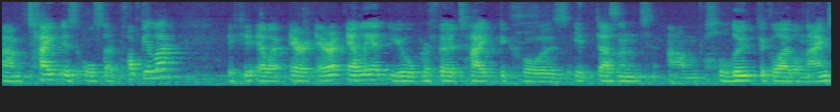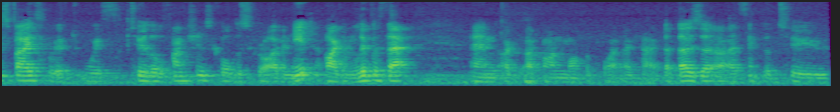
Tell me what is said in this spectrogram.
Um, tape is also popular. If you're Eric Elliott, you'll prefer Tape because it doesn't um, pollute the global namespace with, with two little functions called describe and it. I can live with that and I, I find Mocha quite okay. But those are, I think, the two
